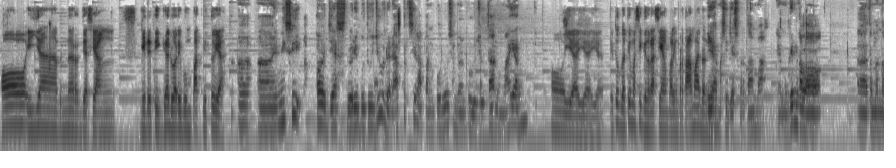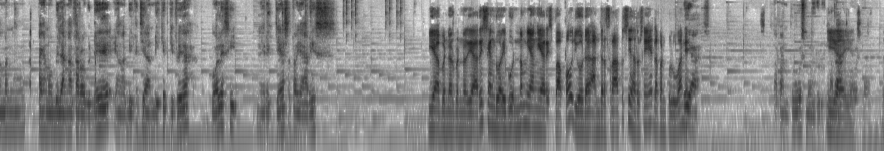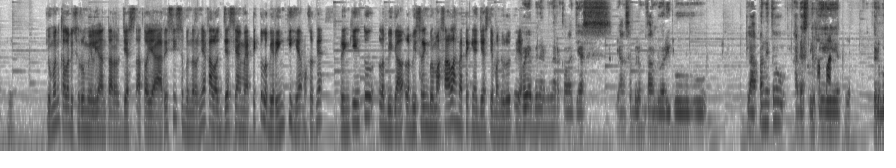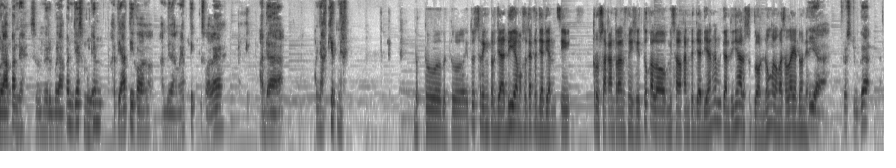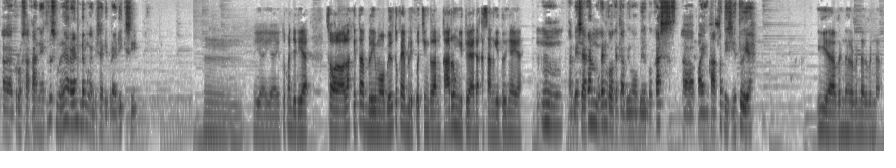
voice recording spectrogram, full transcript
Oh iya bener Jazz yang GD3 2004 gitu ya? Uh, uh, ini sih oh Jazz 2007 udah dapet sih 80-90 juta lumayan. Oh iya iya iya itu berarti masih generasi yang paling pertama don Iya ya? masih Jazz pertama. Ya mungkin kalau uh, teman-teman pengen mobil yang nggak terlalu gede, yang lebih kecilan dikit gitu ya, boleh sih lirik Jazz atau Yaris Iya benar-benar Yaris yang 2006 yang Yaris Bapau juga udah under 100 sih harusnya ya 80-an ya. Iya. 80 90. Iya iya. Betul. Cuman kalau disuruh milih antar Jazz atau Yaris sih sebenarnya kalau Jazz yang Matic tuh lebih ringkih ya. Maksudnya ringkih tuh lebih lebih sering bermasalah Maticnya Jazz zaman dulu tuh ya. Oh iya benar-benar kalau Jazz yang sebelum tahun 2008 itu ada sedikit 8, ya 2008 ya sebelum 2008 Jazz iya. mungkin hati-hati kalau ambil yang Matic soalnya ada penyakitnya. Betul betul. Itu sering terjadi ya maksudnya kejadian si kerusakan transmisi itu kalau misalkan kejadian kan gantinya harus gelondong kalau nggak salah ya Don ya? Iya terus juga uh, kerusakannya itu sebenarnya random nggak bisa diprediksi. Hmm iya iya. Itu kan jadi ya seolah-olah kita beli mobil tuh kayak beli kucing dalam karung gitu ya ada kesan gitunya ya Mm, nah biasanya kan mungkin kalau kita beli mobil bekas uh, paling takut di situ ya. Iya benar benar benar.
